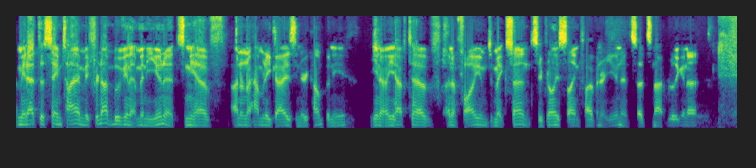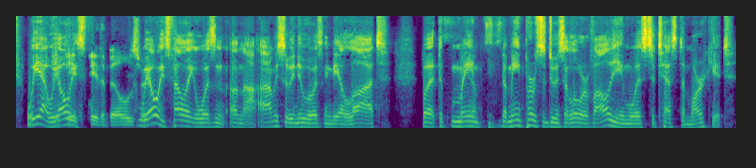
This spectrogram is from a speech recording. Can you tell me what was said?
I mean, at the same time, if you're not moving that many units and you have I don't know how many guys in your company, you know you have to have enough volume to make sense if you're only selling 500 units that's not really gonna well yeah we always pay the bills we always felt like it wasn't obviously we knew it wasn't gonna be a lot but the main the main purpose of doing a lower volume was to test the market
